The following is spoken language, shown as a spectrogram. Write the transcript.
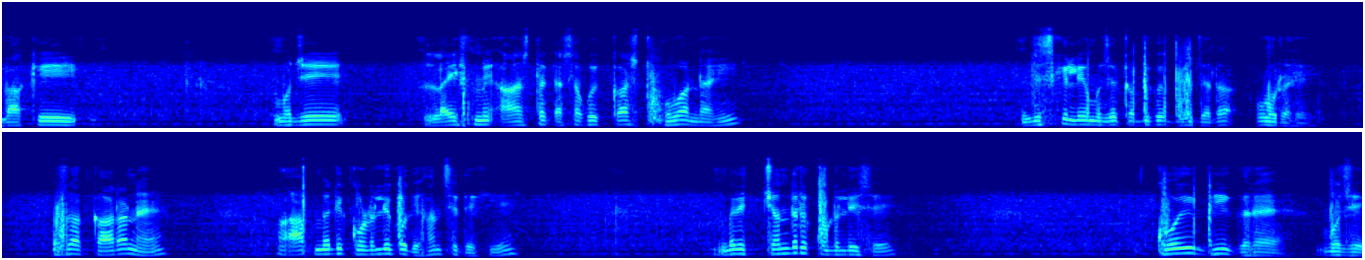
बाकी मुझे लाइफ में आज तक ऐसा कोई कष्ट हुआ नहीं, जिसके लिए मुझे कभी कोई बहुत ज़्यादा वो रहे। उसका कारण है, आप मेरी कुंडली को ध्यान से देखिए। मेरी चंद्र कुंडली से कोई भी ग्रह मुझे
